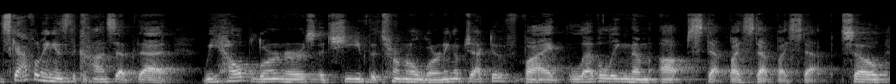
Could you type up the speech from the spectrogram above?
scaffolding is the concept that we help learners achieve the terminal learning objective by leveling them up step by step by step. So,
